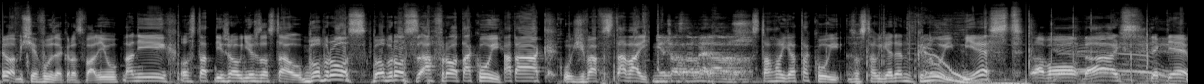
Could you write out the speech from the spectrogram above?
Chyba mi się wózek rozwalił. Na nich ostatni żołnierz został. Bobros! Bobros, afro, atakuj! Atak! Kuźwa, wstawaj! Nie czas na melanż. Wstawaj, atakuj. Został jeden gnój. Jest! Brawo, nice! Pięknie.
